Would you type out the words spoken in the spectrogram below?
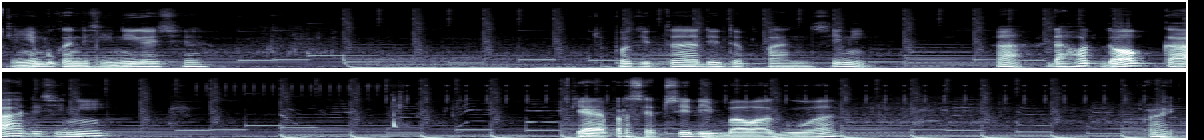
Kayaknya bukan di sini guys ya. Coba kita di depan sini. Ah, ada hot dog kah di sini? Oke, ada persepsi di bawah gua. Right.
